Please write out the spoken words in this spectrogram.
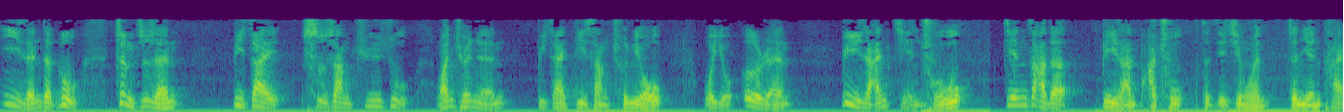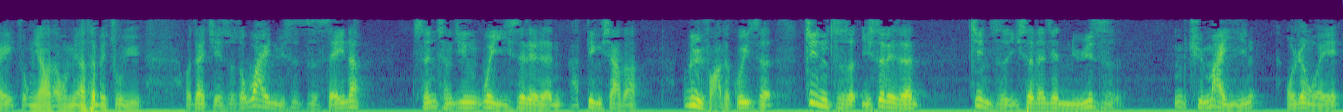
义人的路。正直人必在世上居住，完全人。必在地上存留，唯有恶人必然剪除，奸诈的必然拔出。这节经文真言太重要了，我们要特别注意。我在解释说，外女是指谁呢？神曾经为以色列人啊定下了律法的规则，禁止以色列人，禁止以色列那些女子去卖淫。我认为，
